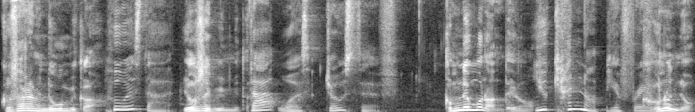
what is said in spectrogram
그 사람이 누굽니까? Who is that? 요셉입니다. That was Joseph. 겁내면 안 돼요. You cannot be afraid. 그거는요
